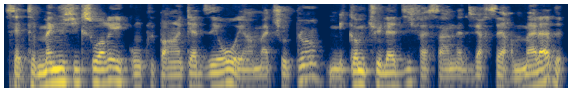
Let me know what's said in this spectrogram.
cette magnifique soirée conclue par un 4-0 et un match plein, mais comme tu l'as dit, face à un adversaire malade,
